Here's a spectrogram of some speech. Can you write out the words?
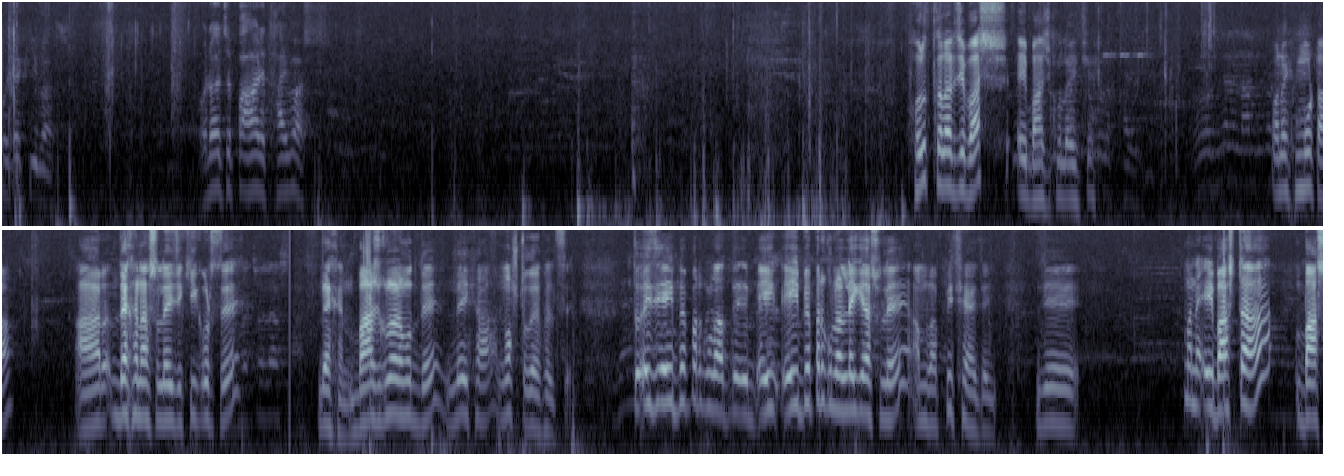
ওইটা কি বাস ওটা হচ্ছে পাহাড়ে থাই বাস হলুদ কালার যে বাঁশ, এই বাঁশগুলো এই যে অনেক মোটা। আর দেখেন আসলে এই যে কি করছে? দেখেন, বাঁশগুলোর মধ্যে লেখা নষ্ট করে ফেলছে। তো এই যে এই ব্যাপারগুলোতে, এই এই ব্যাপারগুলোর লেগে আসলে আমরা পিছিয়ে যাই যে মানে এই বাসটা বাস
